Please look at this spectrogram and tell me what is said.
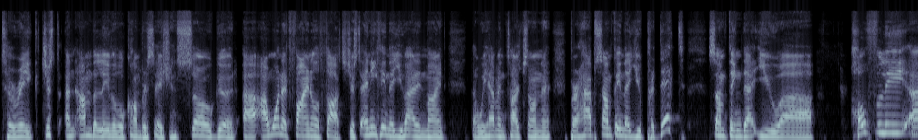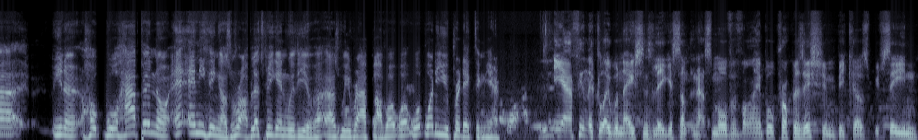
Tariq, just an unbelievable conversation. So good. Uh, I wanted final thoughts, just anything that you had in mind that we haven't touched on. Perhaps something that you predict, something that you uh, hopefully, uh, you know, hope will happen, or a- anything else. Rob, let's begin with you uh, as we wrap up. What, what, what are you predicting here? Yeah, I think the Global Nations League is something that's more of a viable proposition because we've seen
